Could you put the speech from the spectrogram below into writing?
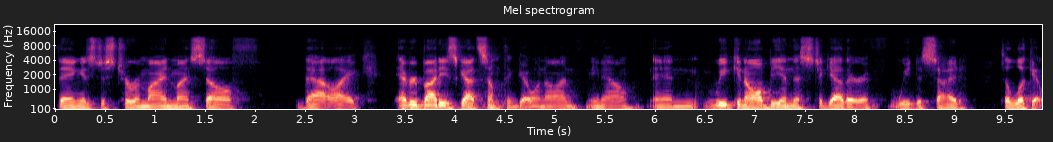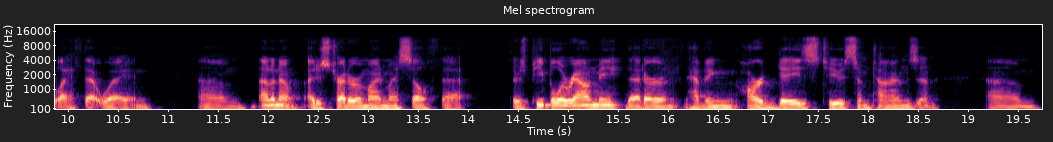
thing is just to remind myself that like everybody's got something going on, you know, and we can all be in this together if we decide to look at life that way. And um, I don't know, I just try to remind myself that there's people around me that are having hard days too sometimes. And um,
